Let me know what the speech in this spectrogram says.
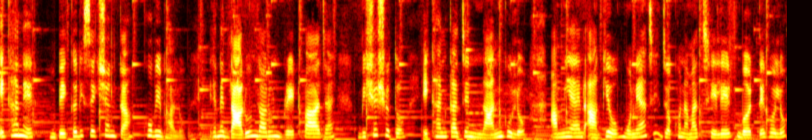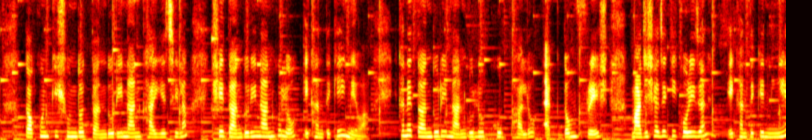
এখানের বেকারি সেকশনটা খুবই ভালো। এখানে দারুণ দারুণ ব্রেড পাওয়া যায়। বিশেষত এখানকার যে নানগুলো, আমি এর আগেও মনে আছে, যখন আমার ছেলের বার্থডে হলো, তখন কি সুন্দর তন্দুরি নান খাইয়েছিলাম। সেই তন্দুরি নানগুলো এখান থেকেই নেওয়া। এখানে তন্দুরি নানগুলো খুব ভালো, একদম ফ্রেশ মাঝে সাঝে কি করি জানেন? এখান থেকে নিয়ে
